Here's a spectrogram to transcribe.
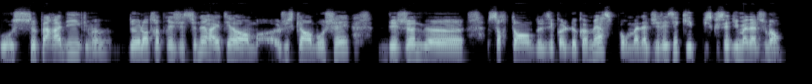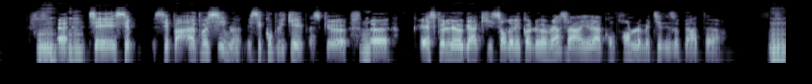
où ce paradigme de l'entreprise gestionnaire a été jusqu'à embaucher des jeunes euh, sortant des écoles de commerce pour manager les équipes, puisque c'est du management. Mmh, c'est c'est c'est pas impossible, mais c'est compliqué parce que mmh. euh, est-ce que le gars qui sort de l'école de commerce va arriver à comprendre le métier des opérateurs? Mmh.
